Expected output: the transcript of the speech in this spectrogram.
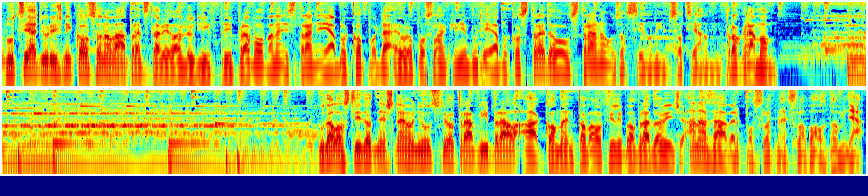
Lucia Ďuriš Nikolsonová predstavila ľudí v pripravovanej strane Jablko. Podľa europoslanky nebude Jablko stredovou stranou so silným sociálnym programom. Udalosti do dnešného newsfiltra vybral a komentoval Filip Obradovič a na záver posledné slovo odo mňa.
